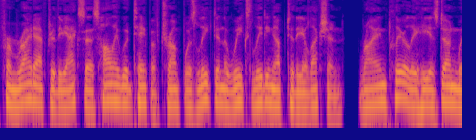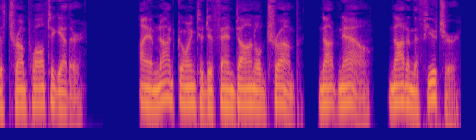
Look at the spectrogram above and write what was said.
from right after the Access Hollywood tape of Trump was leaked in the weeks leading up to the election, Ryan clearly he is done with Trump altogether. I am not going to defend Donald Trump, not now, not in the future,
